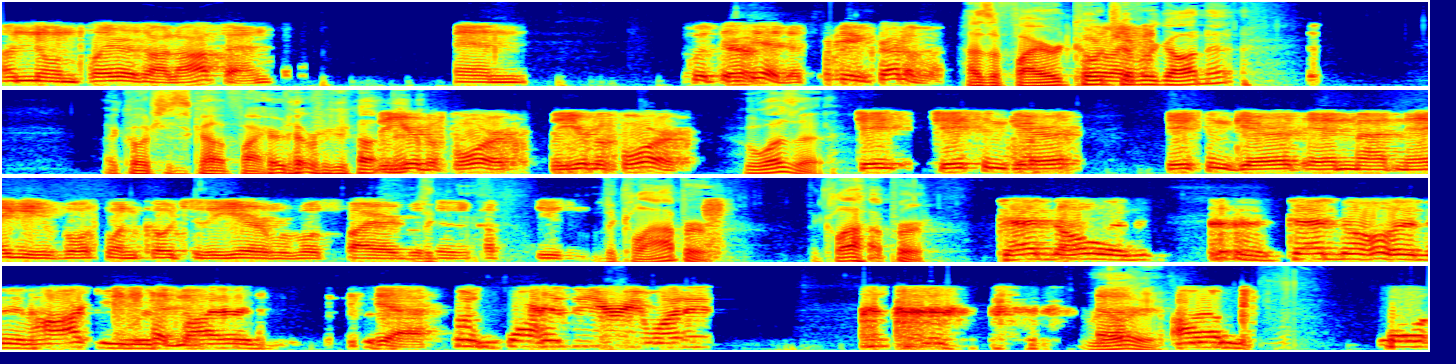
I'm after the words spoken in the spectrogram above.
unknown players on offense, and what they Yeah. did. That's pretty incredible. Has a fired coach like- ever gotten it? A coach that's got fired ever gotten The gotten year it? before, the year before, Who was it? J- Jason Garrett, Jason Garrett, and Matt Nagy both won Coach of the Year and were both fired within a couple seasons. The clapper. The clapper. Ted Nolan. Ted Nolan in hockey was Ted Nolan. fired. Yeah, Was fired the year he won it. Really? Um, so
